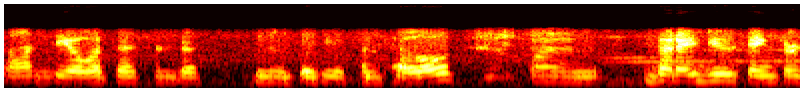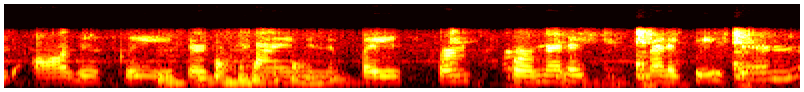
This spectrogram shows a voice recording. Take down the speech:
not deal with this and just you know give you some pills. Um, but I do think there's obviously there's a time and a place for for medic medication,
